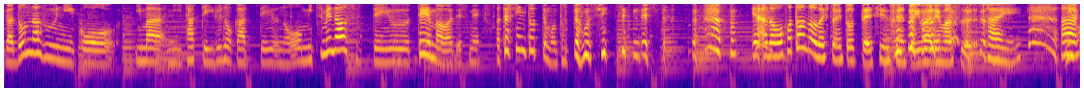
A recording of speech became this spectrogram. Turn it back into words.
がどんな風にこう今に立っているのかっていうのを見つめ直すっていうテーマはですね私にとってもとっても新鮮でした。いやあのほとんどの人にとって新鮮と言われます。はい、はい、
